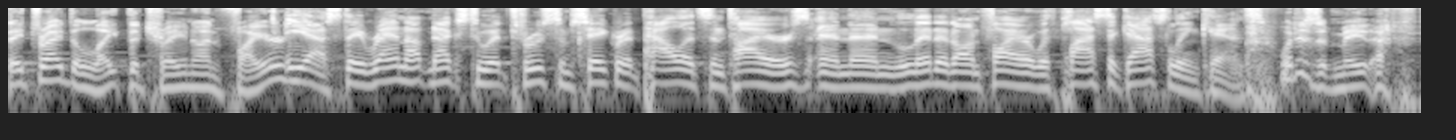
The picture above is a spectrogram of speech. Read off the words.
They tried to light the train on fire. Yes, they ran up next to it, threw some sacred pallets and tires, and then lit it on fire with plastic gasoline cans. What is it made out of?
